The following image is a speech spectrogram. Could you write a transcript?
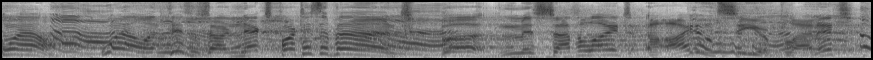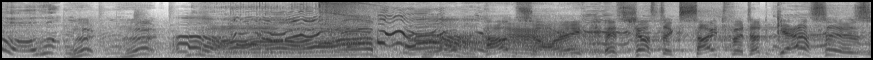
well, well, and this is our next participant. But, Miss Satellite, I don't see your planet. I'm sorry, it's just excitement and gases.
